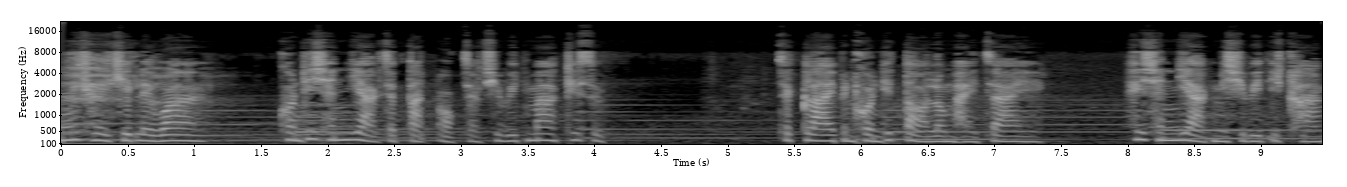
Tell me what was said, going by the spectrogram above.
นไม่เคยคิดเลยว่า คนที่ฉันอยากจะตัดออกจากชีวิตมากที่สุด จะกลายเป็นคนที่ต่อลมหายใจ ให้ฉันอยากมีชีวิตอีกครั้ง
